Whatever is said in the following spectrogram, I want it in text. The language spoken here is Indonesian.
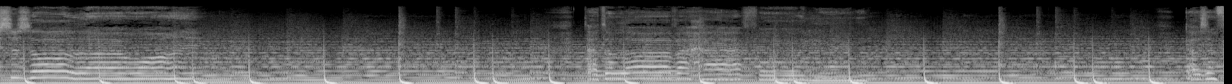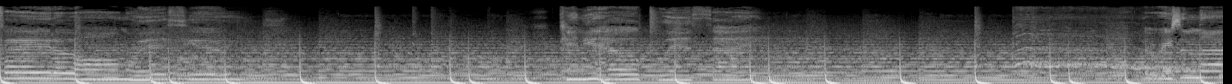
This is all I want. That the love I have for you doesn't fade along with you. Can you help with that? The reason that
